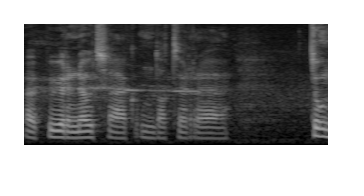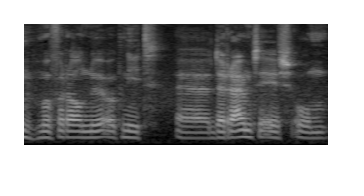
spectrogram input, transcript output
uit pure noodzaak, omdat er eh, toen, maar vooral nu ook niet, eh, de ruimte is om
